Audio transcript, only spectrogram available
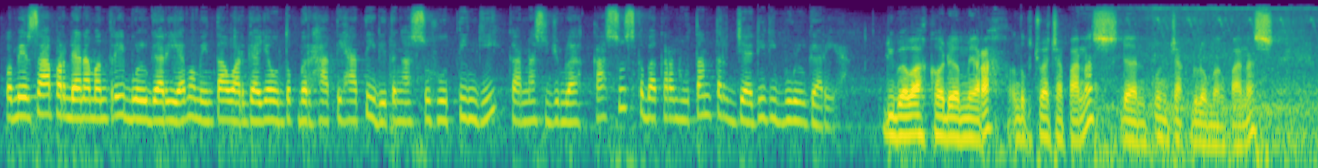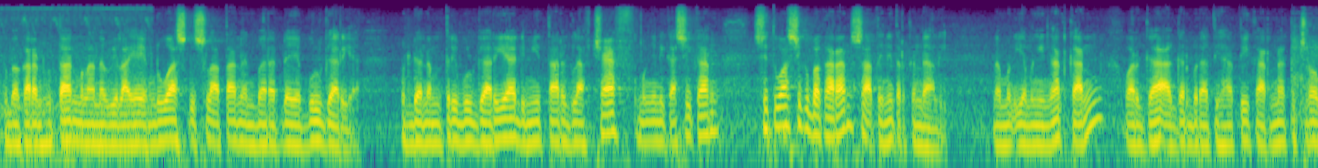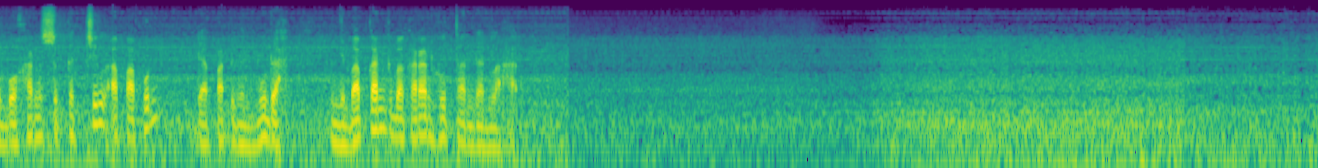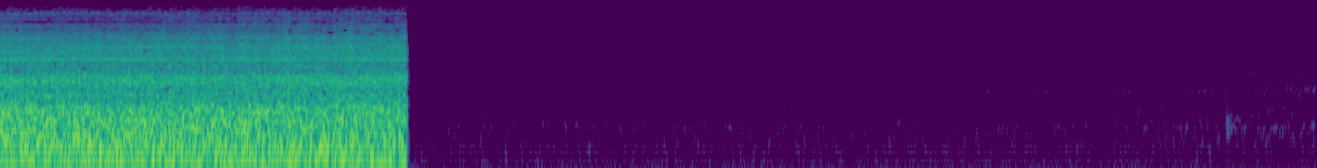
Pemirsa Perdana Menteri Bulgaria meminta warganya untuk berhati-hati di tengah suhu tinggi karena sejumlah kasus kebakaran hutan terjadi di Bulgaria. Di bawah kode merah untuk cuaca panas dan puncak gelombang panas, kebakaran hutan melanda wilayah yang luas di selatan dan barat daya Bulgaria. Perdana Menteri Bulgaria Dimitar Glavchev mengindikasikan situasi kebakaran saat ini terkendali. Namun ia mengingatkan warga agar berhati-hati karena kecerobohan sekecil apa pun dapat dengan mudah menyebabkan kebakaran hutan dan lahan.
